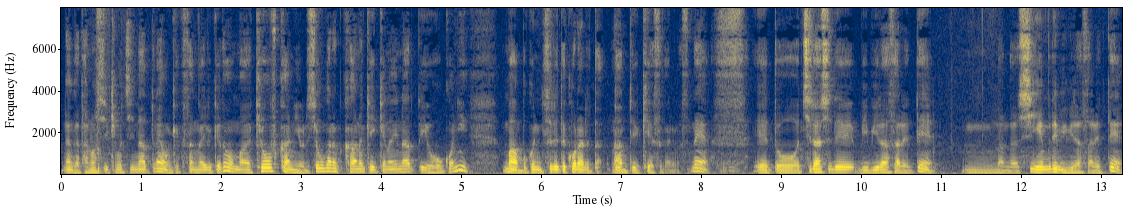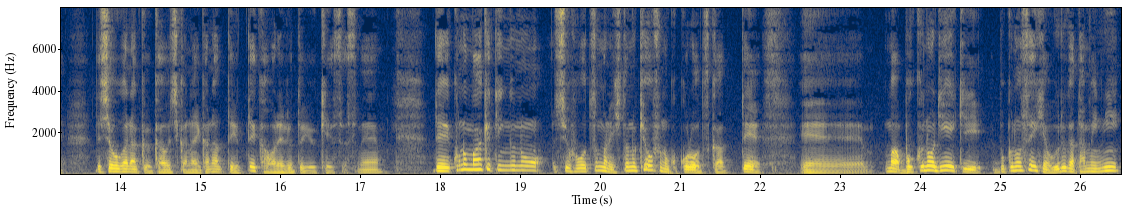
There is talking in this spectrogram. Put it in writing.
なんか楽しい気持ちになってないお客さんがいるけど、まあ、恐怖感によりしょうがなく買わなきゃいけないなっていう方向に、まあ、僕に連れてこられたなんていうケースがありますね。えー、とチラシでビビらされてうんなんだ CM でビビらされてでしょうがなく買うしかないかなって言って買われるというケースですね。でこのマーケティングの手法つまり人の恐怖の心を使って、えーまあ、僕の利益僕の製品を売るがために、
